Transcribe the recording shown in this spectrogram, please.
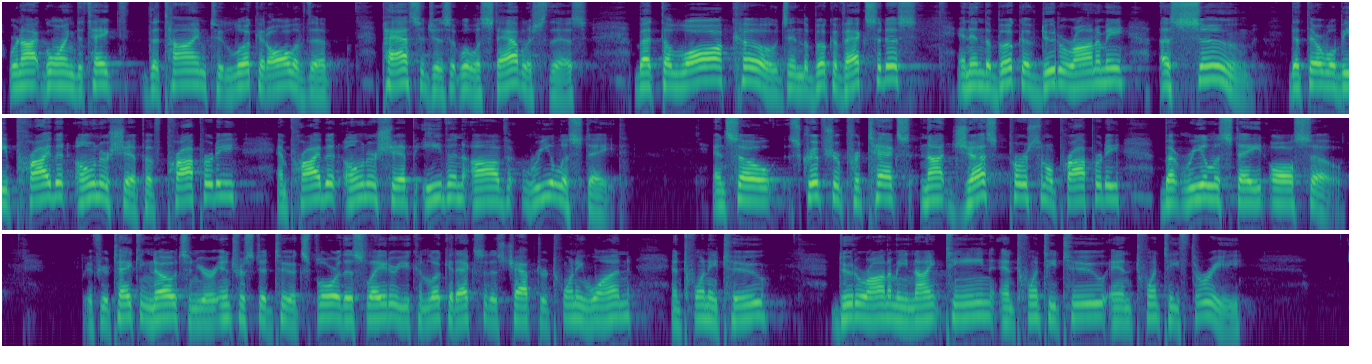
We're not going to take the time to look at all of the passages that will establish this, but the law codes in the book of Exodus and in the book of Deuteronomy assume that there will be private ownership of property and private ownership even of real estate. And so Scripture protects not just personal property, but real estate also. If you're taking notes and you're interested to explore this later, you can look at Exodus chapter 21 and 22, Deuteronomy 19 and 22 and 23.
